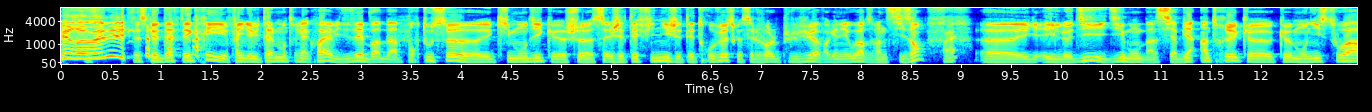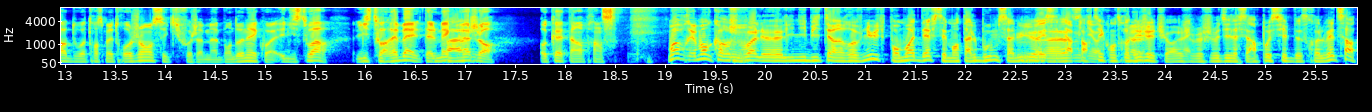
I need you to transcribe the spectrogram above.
est revenu. C'est ce que Deft écrit. Enfin, il a eu tellement de trucs incroyables. Il disait, bah, bah, pour tous ceux euh, qui m'ont dit que j'étais fini, j'étais trop vieux, parce que c'est le joueur le plus vieux à avoir gagné Worlds, 26 ans. Ouais. Euh, et, et il le dit, il dit, bon, ben, s'il y a bien un truc que mon histoire doit transmettre aux gens, c'est qu'il faut jamais abandonner, quoi. Et l'histoire, l'histoire est belle. Tel mec Bah là, genre, ok, t'es un prince. Moi, vraiment, quand je Mm. vois l'inhibiteur est revenu, pour moi, Def, c'est mental boom, salut, Oui, c'est euh, terminé, sorti ouais. contre Ouais. DG, tu vois. Ouais. Je, je me dis, c'est impossible de se relever de ça.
